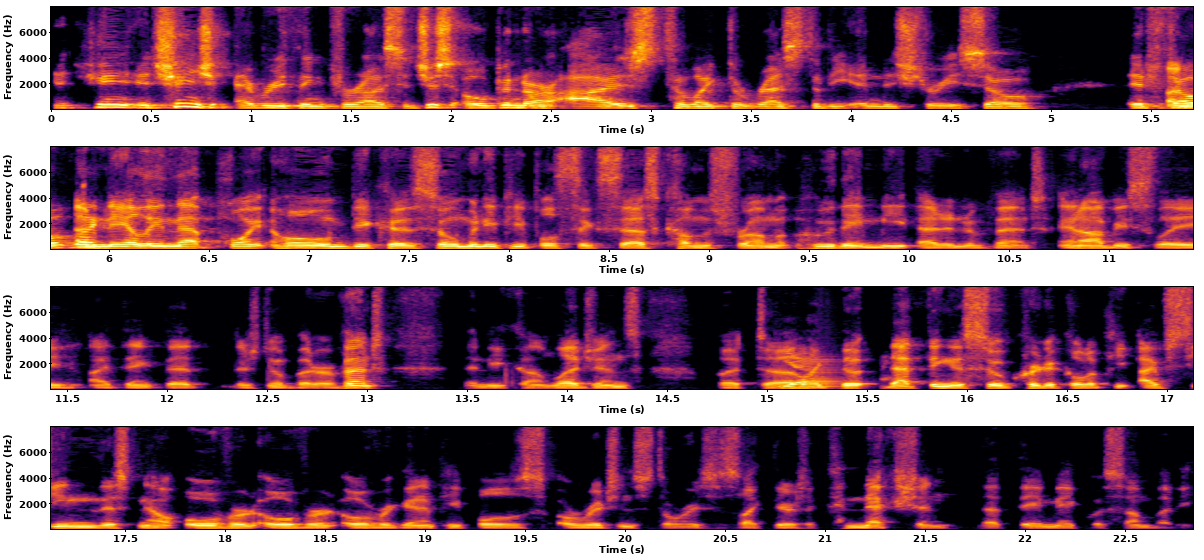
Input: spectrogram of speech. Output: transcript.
It changed, it changed everything for us. It just opened our eyes to like the rest of the industry. So, it felt I'm, like I'm nailing that point home because so many people's success comes from who they meet at an event. And obviously i think that there's no better event than ecom legends but uh, yeah. like the, that thing is so critical to people i've seen this now over and over and over again in people's origin stories. It's like there's a connection that they make with somebody.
